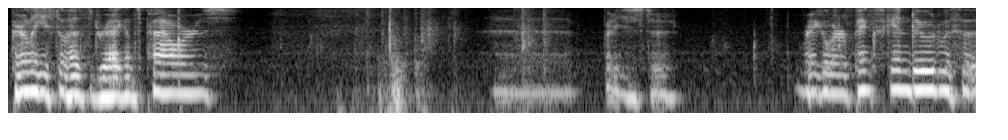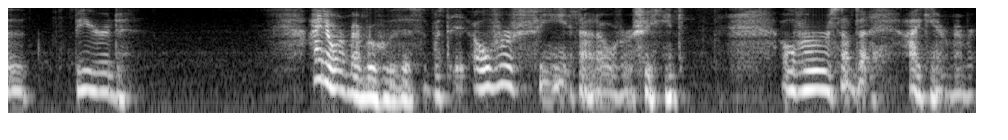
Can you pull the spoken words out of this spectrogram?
apparently, he still has the dragon's powers, uh, but he's just a regular pink skinned dude with a beard. I don't remember who this was. Overfiend, not Overfiend, over something. I can't remember.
